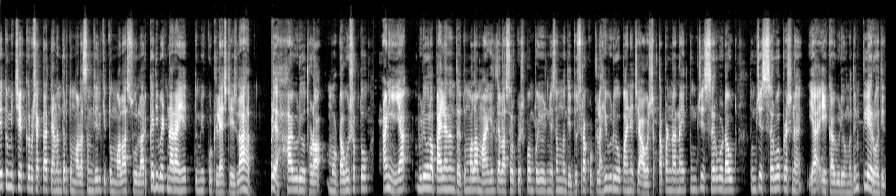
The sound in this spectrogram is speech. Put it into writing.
ते तुम्ही चेक करू शकता. त्यानंतर तुम्हाला समजेल की तुम्हाला सोलार कधी भेटणार आहे? तुम्ही कुठल्या स्टेजला आहात? त्यामुळे हा व्हिडिओ थोडा मोठा होऊ शकतो. आणि या व्हिडिओला पाहिल्यानंतर तुम्हाला मागील त्याला सौरकृष पंप योजनेसंबंधी दुसरा कुठलाही व्हिडिओ पाहण्याची आवश्यकता पडणार नाही. तुमचे सर्व डाऊट तुमचे सर्व प्रश्न या एका व्हिडिओमधून क्लिअर होतील.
